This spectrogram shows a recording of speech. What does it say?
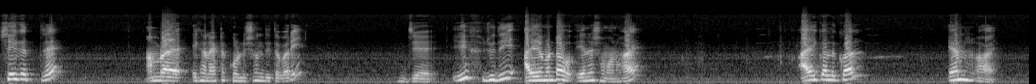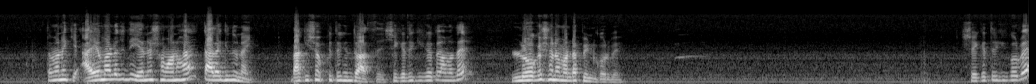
সেই ক্ষেত্রে আমরা এখানে একটা কন্ডিশন দিতে পারি যে ইফ যদি আই এর মানটা এন এর সমান হয় আই ইকাল ইকাল এন হয়, তার মানে কি? আই মানটা যদি এন এর সমান হয়, তাহলে কিন্তু নাই। বাকি সব ক্ষেত্রে কিন্তু আছে। সেক্ষেত্রে কি করতে আমাদের? লোকেশনের মানটা প্রিন্ট করবে। সেক্ষেত্রে কি করবে?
